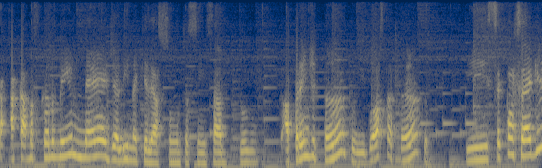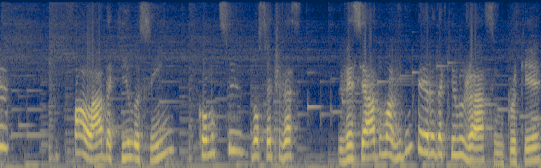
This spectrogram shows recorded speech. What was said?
acaba ficando meio nerd ali naquele assunto, assim, sabe? Tu aprende tanto e gosta tanto, e você consegue falar daquilo assim, como se você tivesse vivenciado uma vida inteira daquilo já, assim, porque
